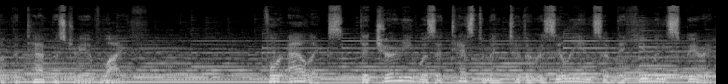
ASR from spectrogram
of the tapestry of life. For Alex, the journey was a testament to the resilience of the human spirit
